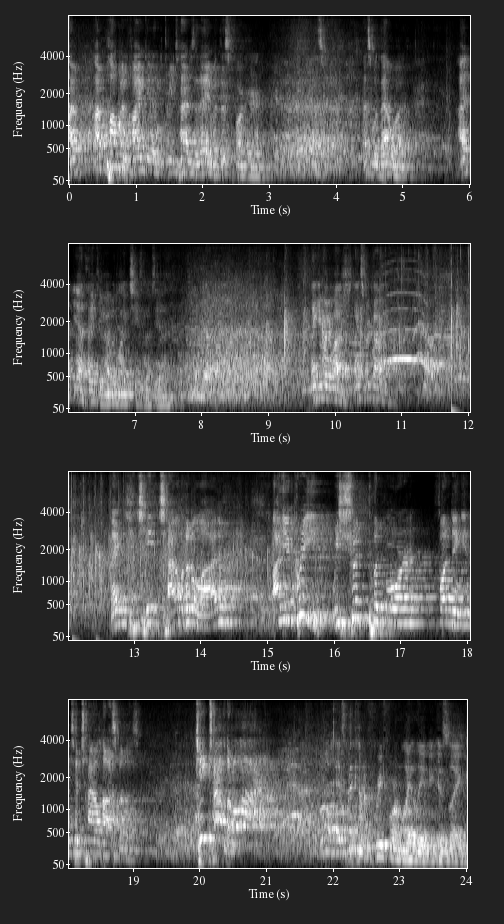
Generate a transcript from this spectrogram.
I'm, I'm popping Vicodin three times a day, but this fucker, that's, that's what that was. I, yeah, thank you. I would like cheese nips, yeah. Thank you very much. Thanks for coming. Thank you. Keep childhood alive. I agree. We should put more funding into child hospitals. Keep childhood alive! Well, it's been kind of freeform lately because like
